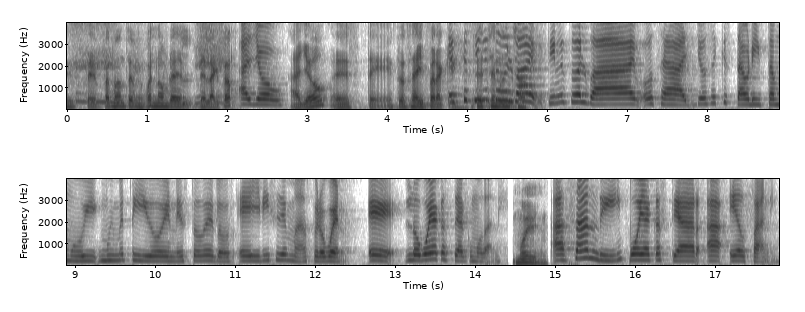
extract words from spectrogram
Este, perdón, se me fue el nombre del, actor. A Joe. A Joe, este, entonces ahí para que Es que tiene todo el vibe, tiene todo el vibe, o sea, yo sé que está ahorita muy, muy metido en esto de los 80 y demás, pero bueno, eh, lo voy a castear como Dani. Muy bien. A Sandy voy a castear a Elle Fanning.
